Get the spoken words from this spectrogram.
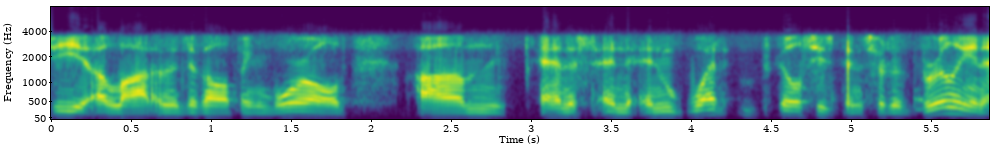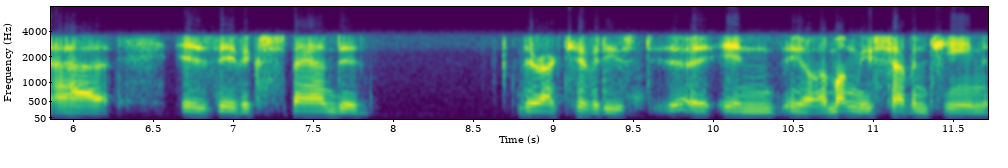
see a lot in the developing world. Um, and, and and what ILSI's been sort of brilliant at is they've expanded their activities uh, in you know among these 17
